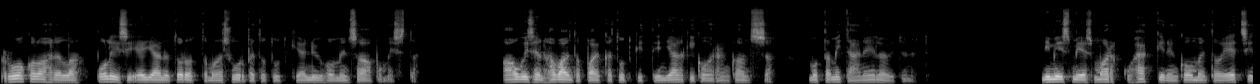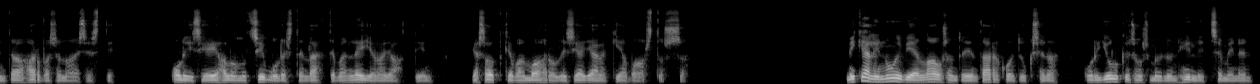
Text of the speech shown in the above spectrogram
Ruokolahdella poliisi ei jäänyt odottamaan suurpetotutkija Nyholmin saapumista. Auvisen havaintopaikka tutkittiin jälkikoiran kanssa, mutta mitään ei löytynyt. Nimismies Markku Häkkinen kommentoi etsintää harvasanaisesti. Poliisi ei halunnut sivullisten lähtevän leijonajahtiin ja sotkevan mahdollisia jälkiä maastossa. Mikäli nuivien lausuntojen tarkoituksena oli julkisuusmyllyn hillitseminen,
